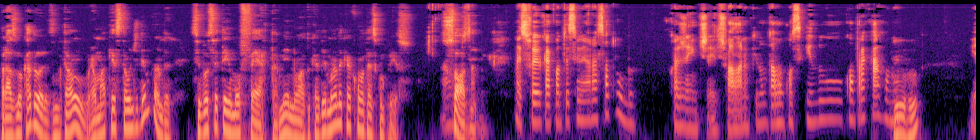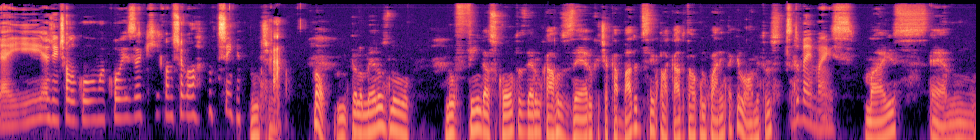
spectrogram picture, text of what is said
para as locadoras. Então é uma questão de demanda. Se você tem uma oferta menor do que a demanda, o que acontece com o preço? Não, Sobe. sabe. Mas foi o que aconteceu em Araçatuba com a gente. Eles falaram que não estavam conseguindo comprar carro, né? Uhum, E aí a gente alugou uma coisa que quando chegou lá não tinha não tinha. carro. Bom, pelo menos no, no fim das contas deram um carro zero que tinha acabado de ser emplacado, tava com 40 quilômetros, Tudo bem, mas mas é, não,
